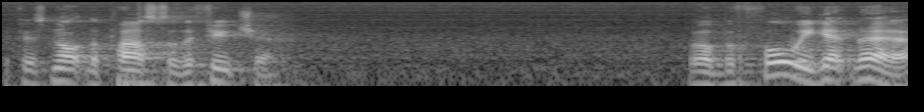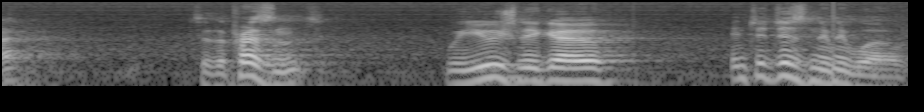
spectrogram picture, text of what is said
if it's not the past or the future? Well, before we get there, to the present, we usually go into Disney World.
